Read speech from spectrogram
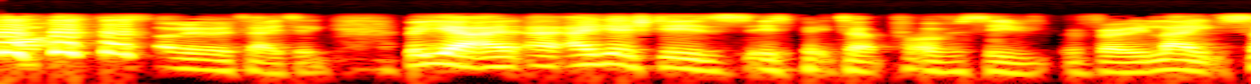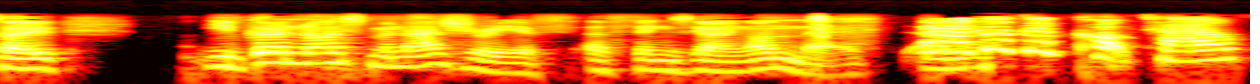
oh, so irritating. But yeah, ADHD is is picked up obviously very late. So you've got a nice menagerie of, of things going on there. Yeah, um, I've got a good cocktail.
